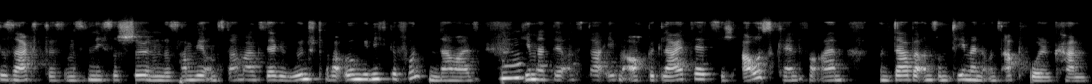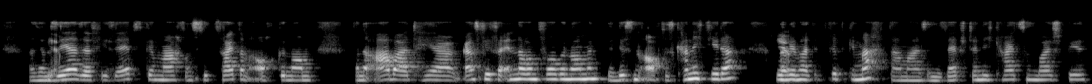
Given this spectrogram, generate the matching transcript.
Du sagst es und das finde ich so schön. Und das haben wir uns damals sehr gewünscht, aber irgendwie nicht gefunden damals. Mhm. Jemand, der uns da eben auch begleitet, sich auskennt vor allem und da bei unseren Themen uns abholen kann. Also wir haben ja. sehr, sehr viel selbst gemacht, uns die Zeit dann auch genommen, von der Arbeit her ganz viel Veränderung vorgenommen. Wir wissen auch, das kann nicht jeder. Ja. Wir haben halt den Schritt gemacht damals in die Selbstständigkeit zum Beispiel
